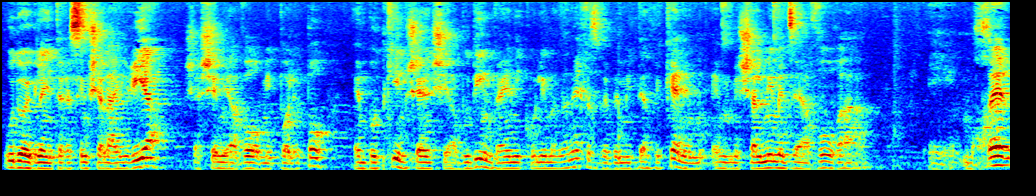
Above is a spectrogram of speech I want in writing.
הוא דואג לאינטרסים של העירייה, שהשם יעבור מפה לפה, הם בודקים שאין שעבודים ואין עיקולים על הנכס, ובמידה וכן, הם, הם משלמים את זה עבור המוכר,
